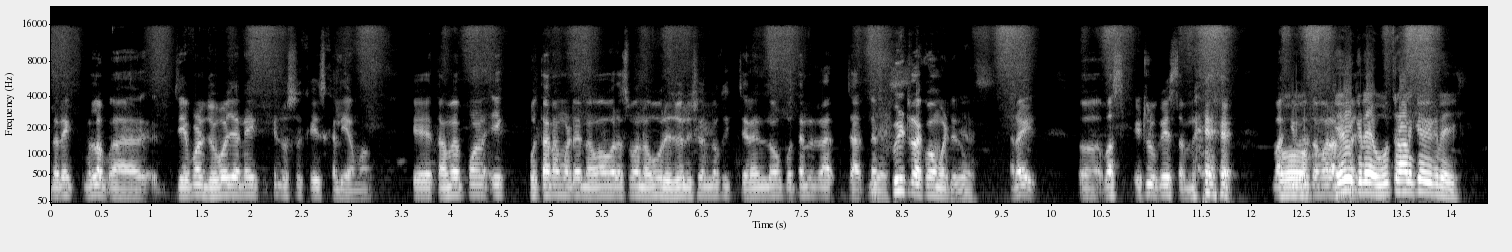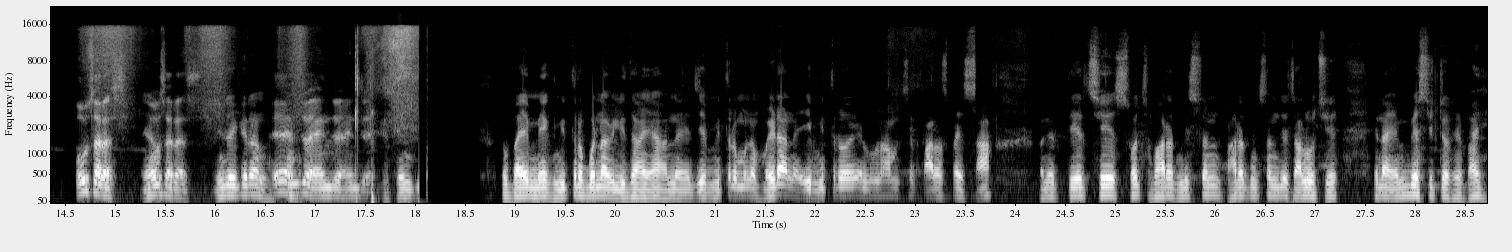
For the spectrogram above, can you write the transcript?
દરેક મતલબ જે પણ જોવો છે ને એક વસ્તુ કહીશ ખાલી આમાં. કે તમે પણ એક પોતાના માટે નવા વર્ષમાં નવું રેઝોલ્યુશન લો કંઈક ચેલેન્જ લો પોતાની જાતને ફિટ રાખવા માટે. રાઈટ બસ એટલું કહીશ તમને. કેવી કરે ઉત્તરાયણ કેવી કરે બહુ સરસ બહુ સરસ. એન્જોય કર્યો ને? Enjoy enjoy enjoy thank you તો ભાઈ મેં એક મિત્ર બનાવી લીધા અહીંયા અને જે મિત્ર મને મળ્યા ને એ મિત્ર એનું નામ છે પારસભાઈ શાહ અને તે છે સ્વચ્છ ભારત મિશન. ભારત મિશન જે ચાલુ છે એના એમ્બેસિડર છે ભાઈ.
